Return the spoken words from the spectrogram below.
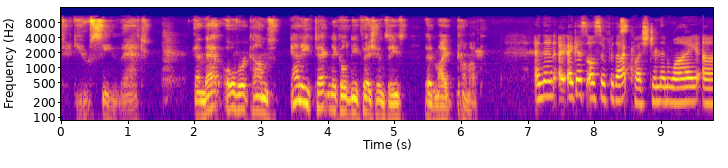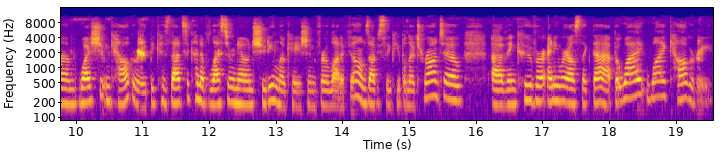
Did you see that? And that overcomes any technical deficiencies that might come up. And then I guess also for that question, then why um, why shoot in Calgary? Because that's a kind of lesser known shooting location for a lot of films. Obviously, people know Toronto, uh, Vancouver, anywhere else like that. But why why Calgary?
